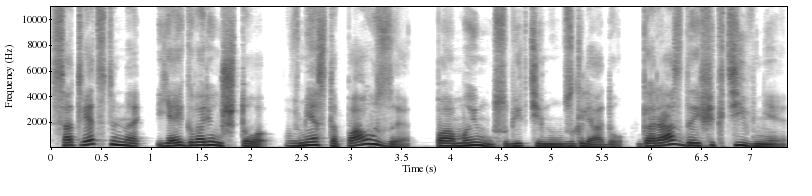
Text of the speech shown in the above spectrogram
Соответственно, я и говорю, что вместо паузы, по моему субъективному взгляду, гораздо эффективнее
